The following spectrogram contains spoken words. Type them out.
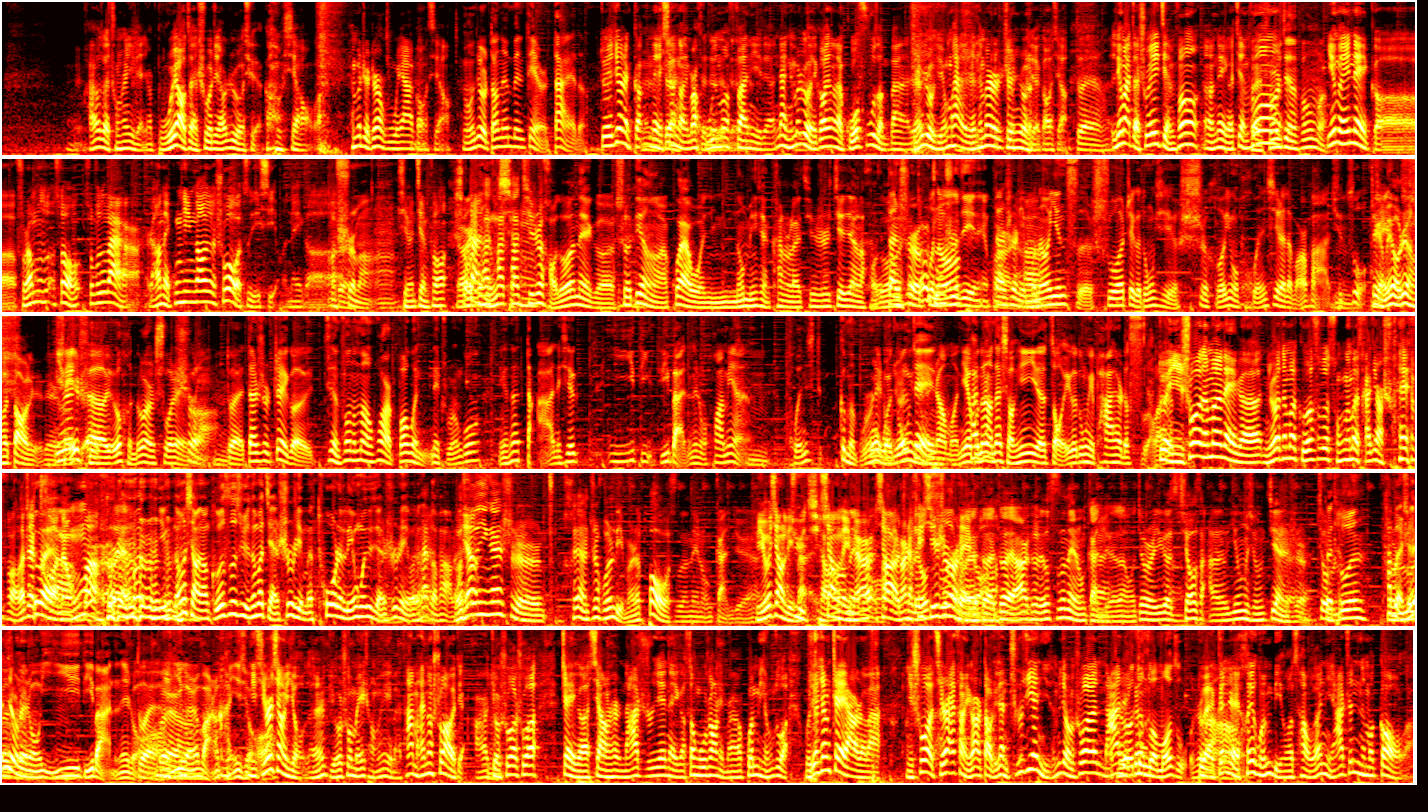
还要再重申一点，就是不要再说这叫热血高校了，他妈这真是乌鸦高校。可能就是当年被电影带的，对，就是那港、嗯那香港那边胡他妈翻译的，那你们热血高校那国服怎么办？人热血营派的人他妈是真热血高校。对啊，另外再说一剑锋，呃，那个剑锋，说是，剑锋嘛，因为那个 From So Software，然后那宫崎英高就说我自己喜欢那个，啊，是吗？啊，喜欢剑锋，但他他他其实好多那个设定啊、怪物，你能明显看出来，其实借鉴了好多。但是不能，但是你不啊能因此说这个东西适合用魂系列的玩法去做，这个没有任何道理，这个因为呃有很多人说这个，是吧？对，但是这个剑锋的漫画，包括你那主人公，你看他打那些一一敌敌百的那种画面，嗯，魂根本不是那种我我觉得东西这你知道吗？你也不能让他小心翼翼的走一个东西，啪一下就死了。对，你说他妈那个，你说他妈格斯从他妈台阶上摔死了，这可对啊能吗？而且他妈，你能想象格斯去他妈捡尸体吗？拖着灵魂去捡尸体吗？太可怕了格！斯应该是《黑暗之魂》里面的 BOSS 的那种感觉，比如像里面，像里面像里面的黑骑士那种，对对对，阿尔特留斯那种感觉的，我就是一个潇洒的英雄剑士。就是抡，他本身就是那种以一敌百的那种，对一个人晚上砍一宿。你其实像有的人，比如说没诚意吧，他们还能说到点儿，就说说这个像是拿直接那个《三国双》里面关平做，我觉得像这样的吧，你说的其实还算有点道理，但直接你他妈就是说拿这动作模组是吧？对跟这啊黑魂比，我操，我觉得你丫真他妈够了。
